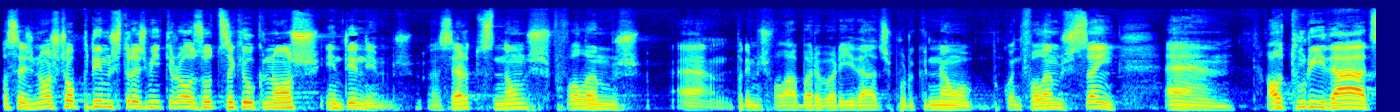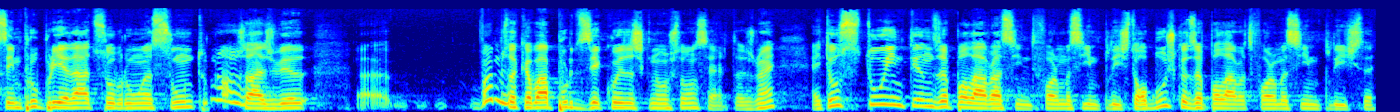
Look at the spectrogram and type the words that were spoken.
ou seja, nós só podemos transmitir aos outros aquilo que nós entendemos, é certo? Se não falamos, ah, podemos falar barbaridades, porque não, quando falamos sem ah, autoridade, sem propriedade sobre um assunto, nós às vezes ah, vamos acabar por dizer coisas que não estão certas, não é? Então, se tu entendes a palavra assim de forma simplista, ou buscas a palavra de forma simplista,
